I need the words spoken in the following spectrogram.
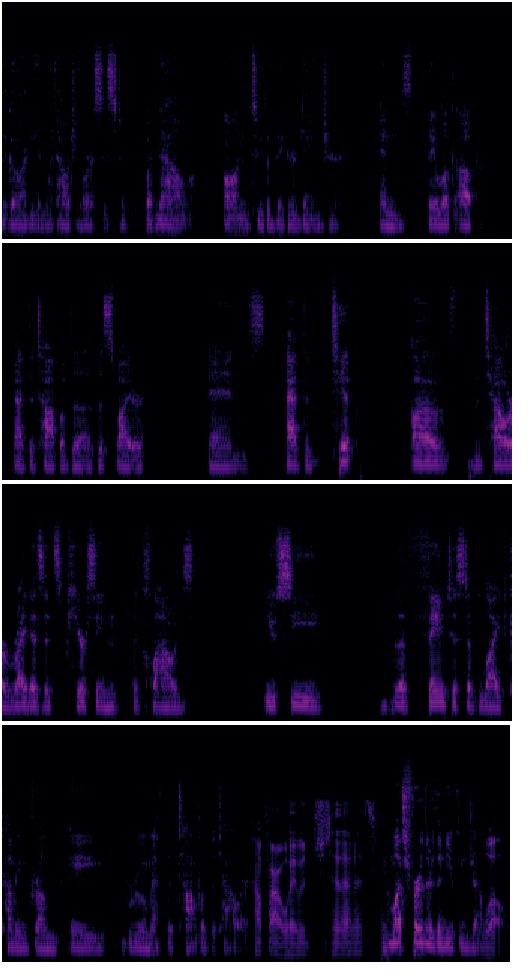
the Guardian without your assistance. But now, on to the bigger danger. And they look up at the top of the, the spire, and at the tip of the tower, right as it's piercing the clouds, you see the faintest of light coming from a room at the top of the tower. How far away would you say that is? Much further than you can jump. Whoa.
